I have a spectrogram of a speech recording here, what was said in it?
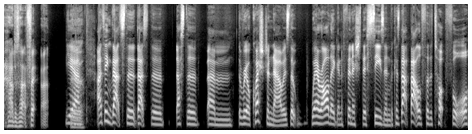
how does that affect that? Yeah. Yeah. I think that's the that's the that's the um the real question now is that where are they going to finish this season because that battle for the top 4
